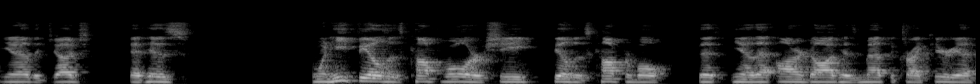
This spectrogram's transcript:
you know, the judge at his, when he feels it's comfortable or she feels it's comfortable that, you know, that honor dog has met the criteria,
